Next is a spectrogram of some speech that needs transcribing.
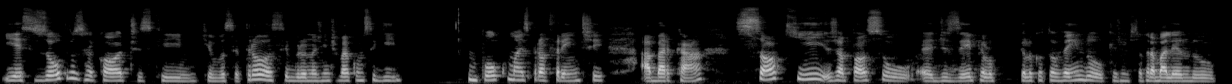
e esses outros recortes que, que você trouxe, Bruno, a gente vai conseguir um pouco mais para frente abarcar. Só que já posso é, dizer, pelo, pelo que eu estou vendo, que a gente está trabalhando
